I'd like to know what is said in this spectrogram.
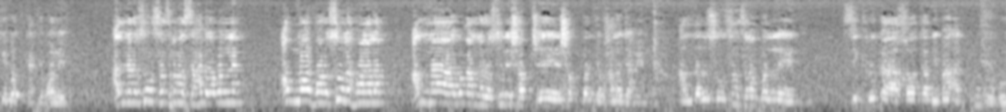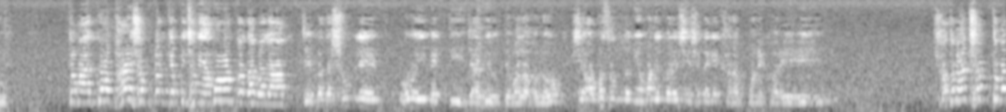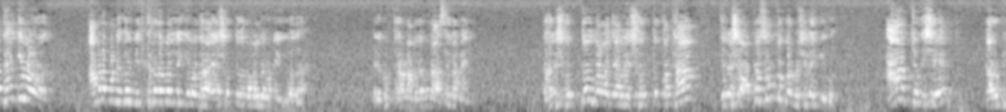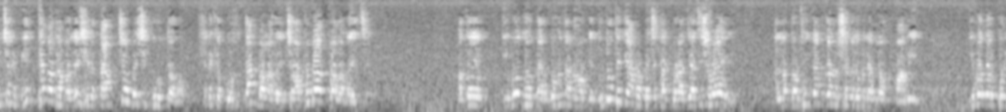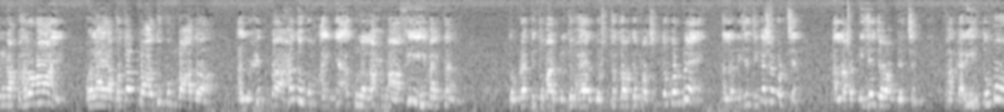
কিবত কাকে বলে? আল্লাহ রসুল সাল্লাম সাহাবেরা বললেন, আল্লাহ রসুল আলম। আল্লাহ এবং আল্লাহ রসুলের সবচেয়ে সম্পর্কে ভালো জানেন। আল্লাহ রসুল সাল্লাম বললেন তোমার কোন ভাই সম্পর্কে পিছনে এমন কথা বলাম যে কথা শুনলে ওই ব্যক্তি যার বিরুদ্ধে বলা হলো, সে অপছন্দনীয় মনে করে, সে সেটাকে খারাপ মনে করে। শতভাগ সত্য কথাই কি বোধ আমরা মনে করি মিথ্যা কথা বললে কি বোধ হয়? সত্য কথা বললে মনে কি বোধ হয়। এরকম ধারণা আমাদের মধ্যে আছে না নাই? তাহলে সত্যই বলা যাবে, সত্য কথা যেটা সে অপছন্দ করবে সেটাই বোধ আর যদি সে কারও পিছনে মিথ্যা কথা বলে, সেটা তার চেয়েও বেশি গুরুতর। সেটাকে বুহতান বলা হয়েছে, অপবাদ বলা হয়েছে। অতএব গিবোধ হোক আর বহতান হোক দুটো থেকে আমরা বেঁচে থাকব। রাজি আছি সবাই? আল্লাহ তৌফিক দান করেন সকলে বলে আল্লাহ মামি গিবোধের পরিণাম ভালো নয়। ওলা ইয়াগতাব্বা আদুকুম বাদা। আইয়ুহিব্বা আহাদুকুম আন ইয়াকুলা লাহমা আখিহি মাইতান। তোমরা কি তোমার মৃত ভাইয়ের গোশত খাওয়াকে পছন্দ করবে? আল্লাহ নিজে জিজ্ঞাসা করছেন। আল্লাহ নিজেই জবাব দিচ্ছেন ফাকারি তুমো,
